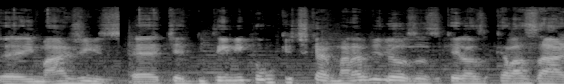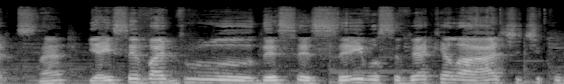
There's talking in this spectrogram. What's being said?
é, imagens é, que não tem nem como criticar, maravilhosas aquelas, aquelas artes, né? E aí você vai uhum. pro DCC e você vê aquela arte, tipo,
